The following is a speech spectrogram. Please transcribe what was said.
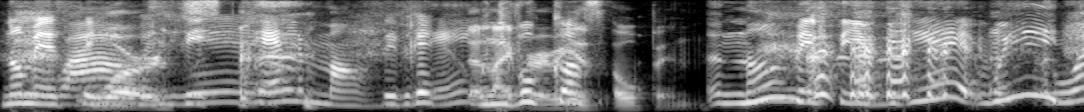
Non, mais Wow, c'est tellement C'est vrai. The Au niveau corps- is open. Non, mais c'est vrai, oui. Ouais.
